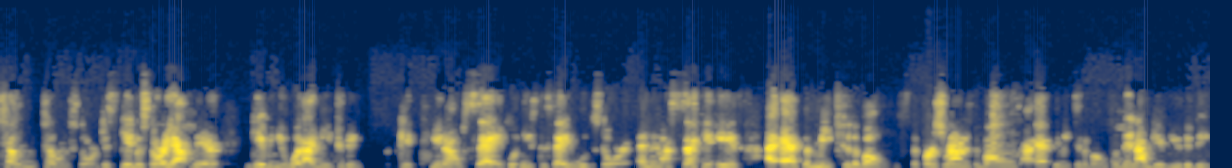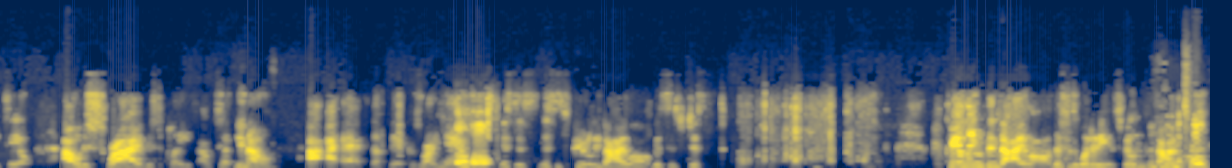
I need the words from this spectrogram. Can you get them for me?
telling telling the story, just getting the story out there, giving you what I need you to get, you know, say what needs to say to move the story. And then my second is I add the meat to the bones. The first round is the bones. I add the meat to the bones. So then I'll give you the detail. I'll describe this place. I'll tell you know. I, I add stuff there because right now Uh-huh. this is this is purely dialogue. This is just feelings and dialogue. This is what it is. Feelings and dialogue.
